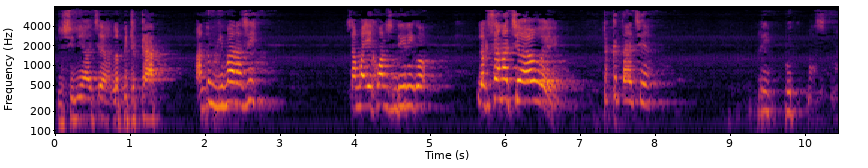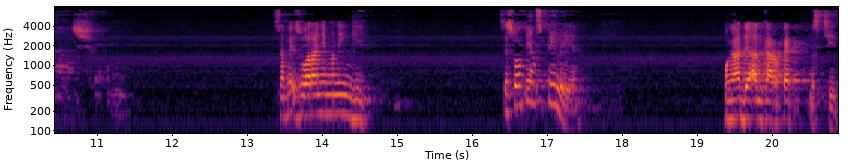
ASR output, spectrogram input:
Di sini aja, lebih dekat. Antum gimana sih? Sama ikhwan sendiri kok. Lagi sana jauh, eh. deket aja. Ribut, mas, masya Sampai suaranya meninggi. Sesuatu yang sepele ya. Pengadaan karpet masjid.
